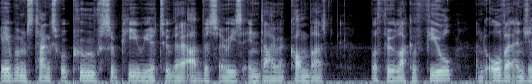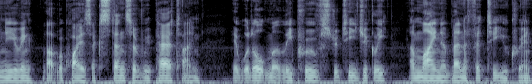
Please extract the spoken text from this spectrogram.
Abrams tanks would prove superior to their adversaries in direct combat, but through lack of fuel and over engineering that requires extensive repair time, it would ultimately prove strategically a minor benefit to Ukraine.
